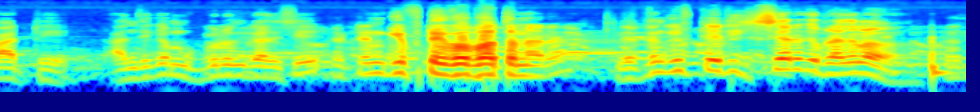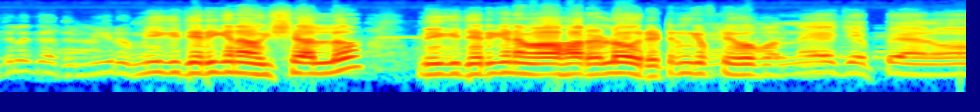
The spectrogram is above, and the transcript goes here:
పార్టీ. అందుకే ముగ్గురం కలిసి రిటర్న్ గిఫ్ట్ ఇవ్వబోతున్నారా. రిటర్న్ గిఫ్ట్ అయితే ఇచ్చారు ప్రజలు. ప్రజలు కాదు మీరు మీకు జరిగిన విషయాల్లో మీకు జరిగిన వ్యవహారాల్లో రిటర్న్ గిఫ్ట్ ఇవ్వబోతున్నారు మొన్నే చెప్పాను.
